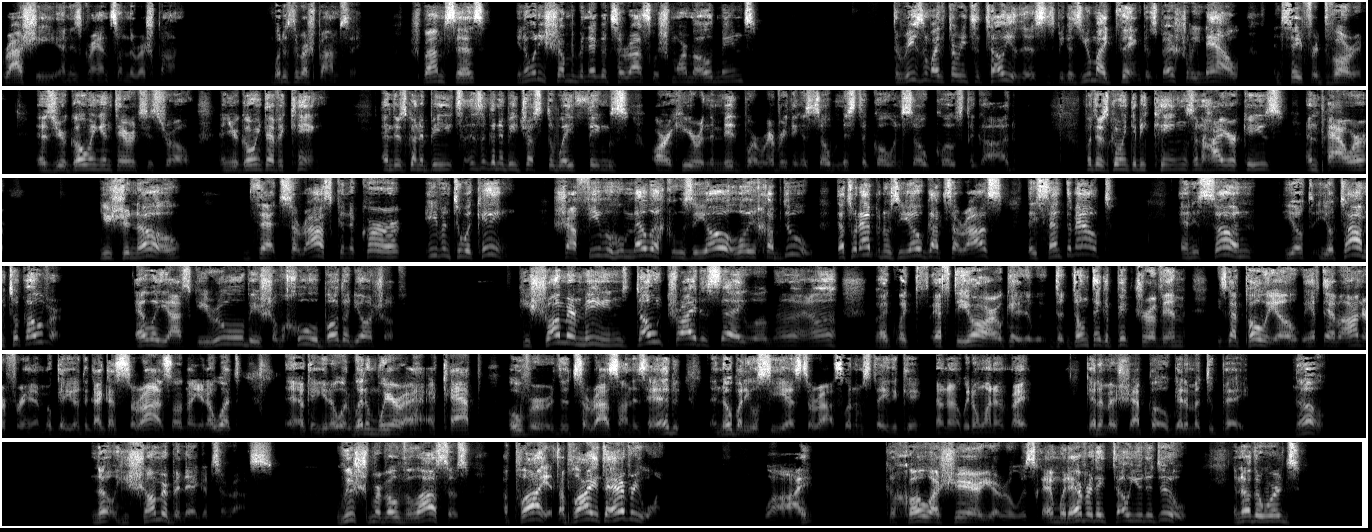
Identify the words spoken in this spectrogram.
Rashi and his grandson, the Rashbam. What does the Rashbam say? Rashbam says, you know what Ishomer Benegad Saras Lishmar Ma'od means? The reason why the Torah needs to tell you this is because you might think, especially now in Sefer Dvarim, as you're going into Eretz Yisrael and you're going to have a king, and there's going to be isn't going to be just the way things are here in the midbar where everything is so mystical and so close to god but there's going to be kings and hierarchies and power. You should know that saras can occur even to a king. Shafilu melech uziyo lo that's what happened. Uziyo got saras. They sent him out and his son Yotam took over. Hishomer means don't try to say, well, you know, like like FDR. Okay, don't take a picture of him. He's got polio. We have to have honor for him. Okay, the guy got saras. Oh no, you know what? Eh, okay, you know what? Let him wear a, a cap over the saras on his head, and nobody will see he has saras. Let him stay the king. No, no, we don't want to. Right? Get him a chapeau. Get him a toupee. No, no. Hishomer benegat saras. Lishmer v'velasos. Apply it. Apply it to everyone. Why? Kachol Asher And whatever they tell you to do. In other words,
